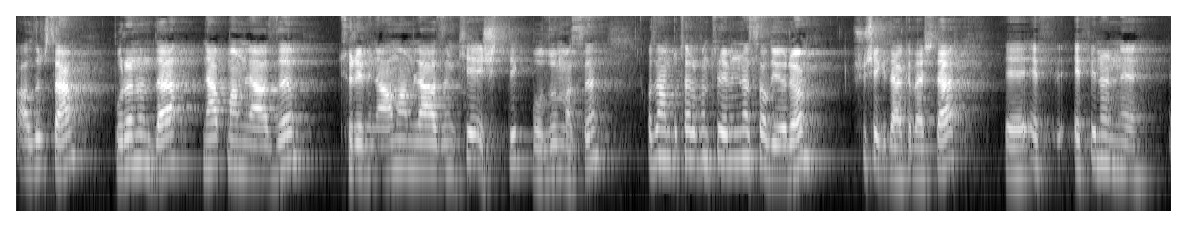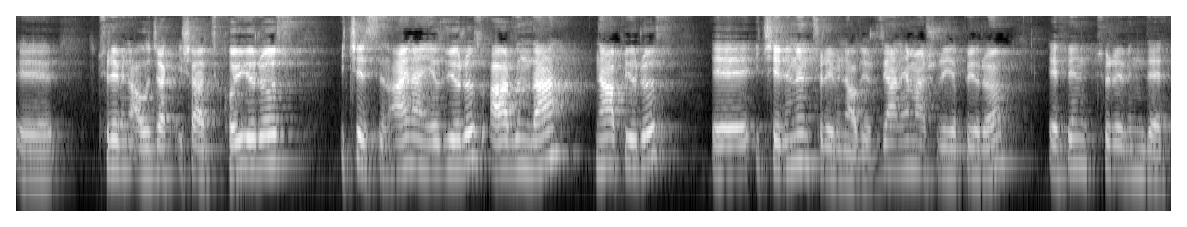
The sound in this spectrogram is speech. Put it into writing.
alırsam buranın da ne yapmam lazım? Türevini almam lazım ki eşitlik bozulmasın. O zaman bu tarafın türevini nasıl alıyorum? Şu şekilde arkadaşlar. E, f, f'in önüne e, türevini alacak işareti koyuyoruz. İçerisini aynen yazıyoruz. Ardından ne yapıyoruz? E, içerinin türevini alıyoruz. Yani hemen şurayı yapıyorum. f'in türevinde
